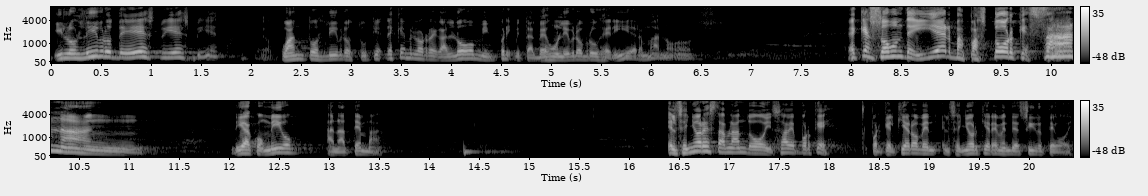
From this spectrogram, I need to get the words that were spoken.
Y los libros de esto y esto y esto. ¿Cuántos libros tú tienes? Es que me lo regaló mi primo. Tal vez un libro de brujería, hermanos. Es que son de hierbas, pastor, que sanan. Diga conmigo, anatema. El Señor está hablando hoy. ¿Sabe por qué? Porque el, el Señor quiere bendecirte hoy.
